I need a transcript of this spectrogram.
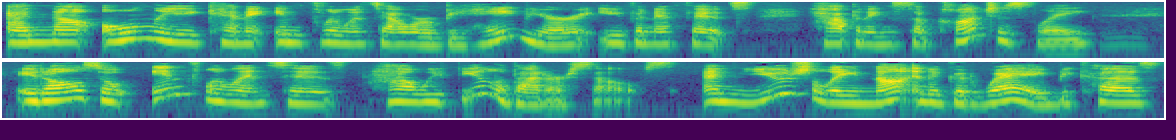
And not only can it influence our behavior, even if it's happening subconsciously, it also influences how we feel about ourselves. And usually not in a good way, because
